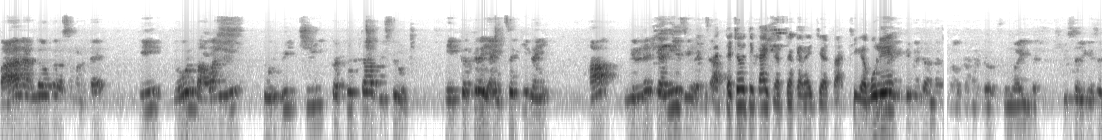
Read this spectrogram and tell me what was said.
बाळा नांदगावकर असं म्हणतायत की दोन भावांनी पूर्वीची कटुता विसरून एकत्र यायचं की नाही हा निर्णय त्यांनीच घ्यायचा. त्याच्यावरती काय चर्चा करायची आता? ठीक आहे बोलिये. हूं है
